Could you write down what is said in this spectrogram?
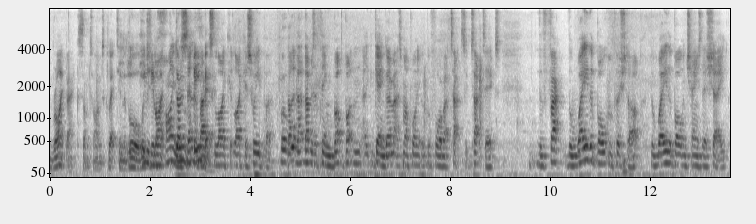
right back sometimes collecting the ball, he, which was you like behind don't the centre be backs there. like like a sweeper. But that, that, that was the thing. But Button again, going back to my point before about tactic, tactics, the fact, the way that Bolton pushed up, the way that Bolton changed their shape, f-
